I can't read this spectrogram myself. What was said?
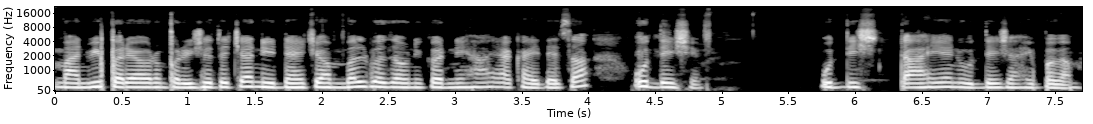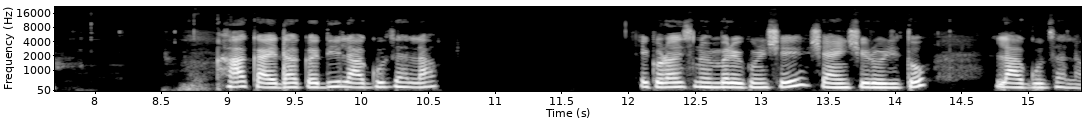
मानवी पर्यावरण परिषदेच्या निर्णयाची अंमलबजावणी करणे हा या कायद्याचा उद्देश आहे. उद्दिष्ट आहे आणि उद्देश आहे. बघा हा कायदा कधी लागू झाला? एकोणावीस नोव्हेंबर एकोणीसशे शहाऐंशी रोजी तो लागू झाला.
